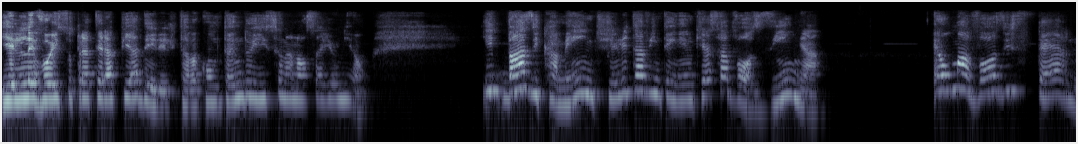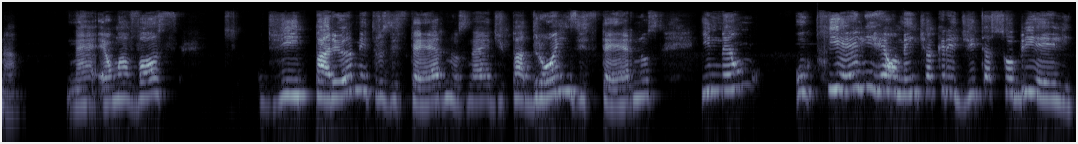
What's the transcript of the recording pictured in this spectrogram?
E ele levou isso para a terapia dele. Ele estava contando isso na nossa reunião. E basicamente ele estava entendendo que essa vozinha é uma voz externa, né? É uma voz de parâmetros externos, né? De padrões externos e não o que ele realmente acredita sobre ele.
